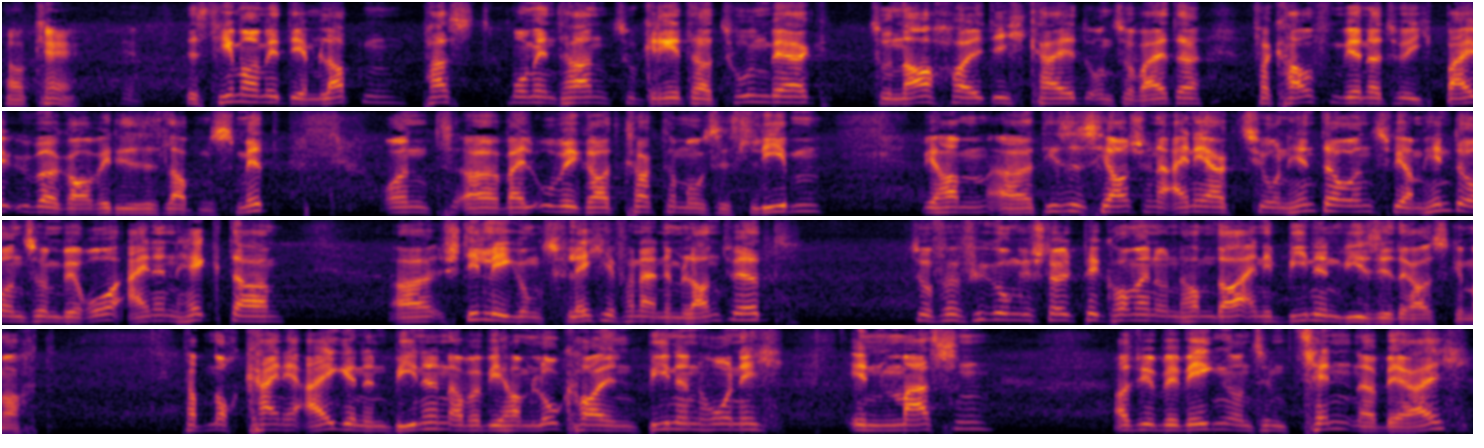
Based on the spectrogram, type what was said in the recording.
Okay. Das Thema mit dem Lappen passt momentan zu Greta Thunberg, zu Nachhaltigkeit und so weiter. Verkaufen wir natürlich bei Übergabe dieses Lappens mit. Und äh, weil Uwe gerade gesagt hat, man muss es lieben. Wir haben äh, dieses Jahr schon eine Aktion hinter uns. Wir haben hinter unserem Büro einen Hektar äh, Stilllegungsfläche von einem Landwirt zur Verfügung gestellt bekommen und haben da eine Bienenwiese draus gemacht. Ich habe noch keine eigenen Bienen, aber wir haben lokalen Bienenhonig in Massen. Also wir bewegen uns im Zentnerbereich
